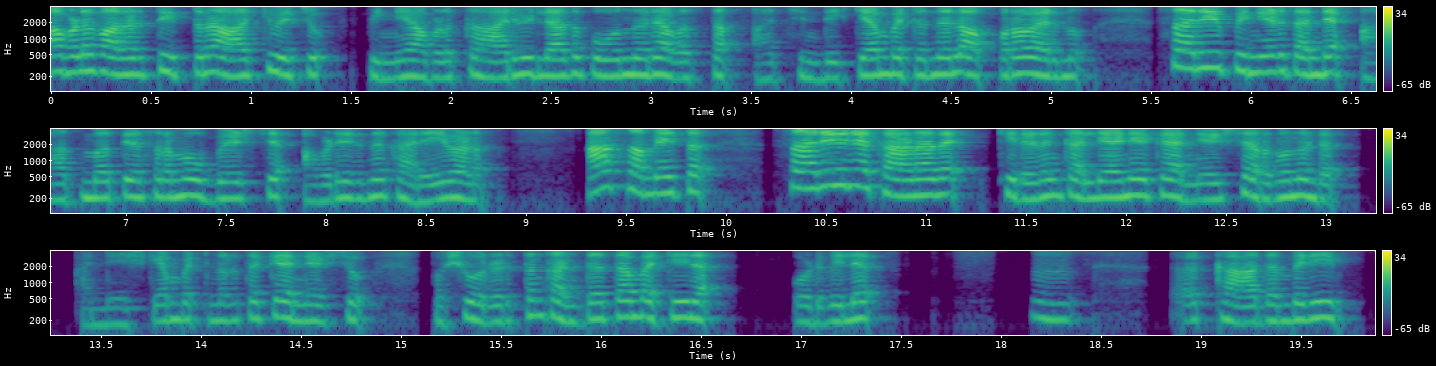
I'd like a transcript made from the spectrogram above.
അവളെ വളർത്തി ഇത്ര ആക്കി വെച്ചു. പിന്നെ അവൾക്ക് ആരുമില്ലാതെ പോകുന്ന ഒരു അവസ്ഥ ആ ചിന്തിക്കാൻ പറ്റുന്നതിലും അപ്പുറമായിരുന്നു. സരു പിന്നീട് തന്റെ ആത്മഹത്യാ ശ്രമം ഉപേക്ഷിച്ച് അവിടെ ഇരുന്ന് കരയുവാണ്. ആ സമയത്ത് സരുവിനെ കാണാതെ കിരണും കല്യാണിയൊക്കെ അന്വേഷിച്ച് ഇറങ്ങുന്നുണ്ട്. അന്വേഷിക്കാൻ പറ്റുന്നിടത്തൊക്കെ അന്വേഷിച്ചു. പക്ഷെ ഒരിടത്തും കണ്ടെത്താൻ പറ്റിയില്ല. ഒടുവിൽ ഉം, കാദംബരിയും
